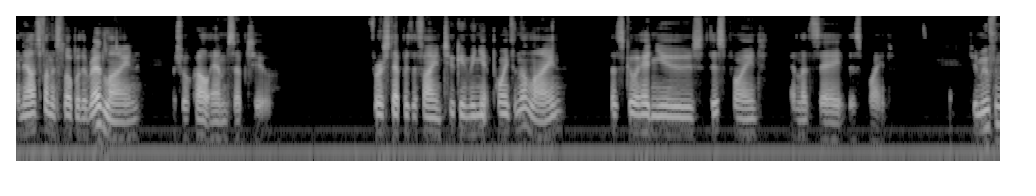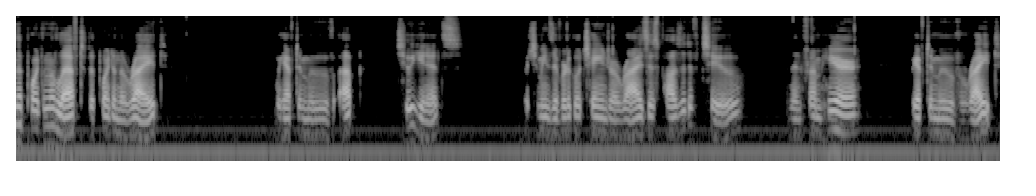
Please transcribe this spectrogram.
And now let's find the slope of the red line, which we'll call m sub 2. First step is to find two convenient points on the line. Let's go ahead and use this point, and let's say this point. To move from the point on the left to the point on the right, we have to move up 2 units, which means the vertical change or rise is positive 2, and then from here, we have to move right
